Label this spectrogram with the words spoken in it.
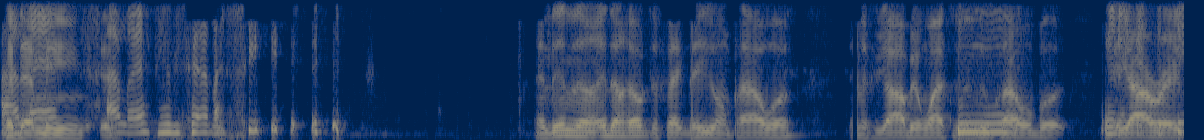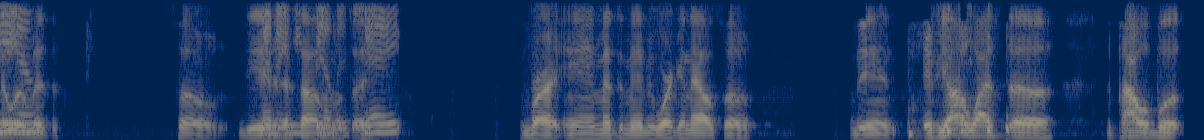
I that laugh- meme is I laugh every time I see it. And then uh, it don't help the fact that he on Power. And if y'all been watching the new. Power book, And y'all already know what Method. So yeah, that's all I'm gonna say. shade. Right, and Method Man be working out. So then, if y'all watched uh, the Power book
